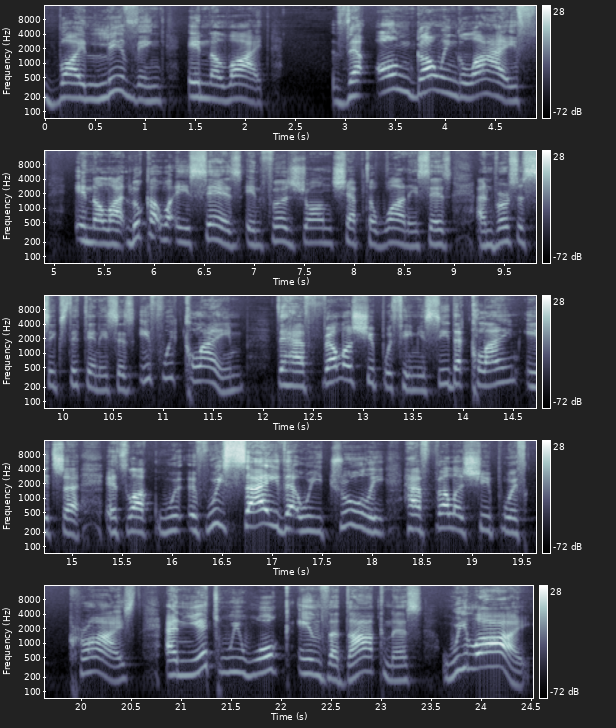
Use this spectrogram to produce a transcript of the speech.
by living in the light. The ongoing life in the light. Look at what he says in First John chapter 1. He says, and verses 6 to 10, he says, if we claim to have fellowship with him, you see the claim? It's, a, it's like we, if we say that we truly have fellowship with Christ, and yet we walk in the darkness, we lie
